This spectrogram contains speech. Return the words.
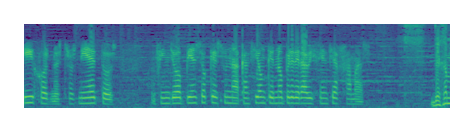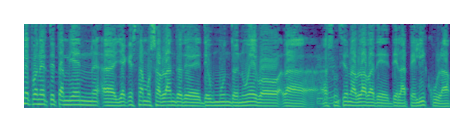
hijos, nuestros nietos, En fin, yo pienso que es una canción que no perderá vigencia jamás. Déjame ponerte también, eh, ya que estamos hablando de, de un mundo nuevo, la. Asunción hablaba de, de la película.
